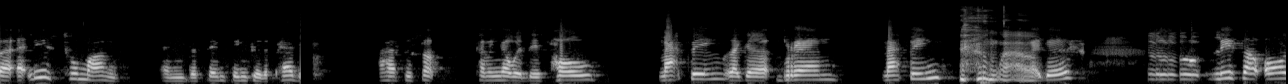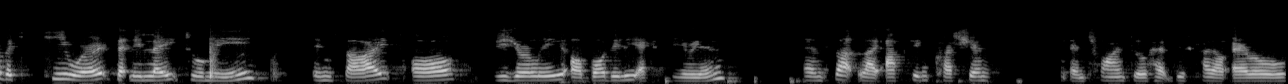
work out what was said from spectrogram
uh, at least two months and the same thing to the padding. I have to start coming up with this whole mapping, like a brand mapping. wow. Like this. To list out all the keywords that relate to me inside or visually or bodily experience and start like asking questions and trying to have this kind of arrow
